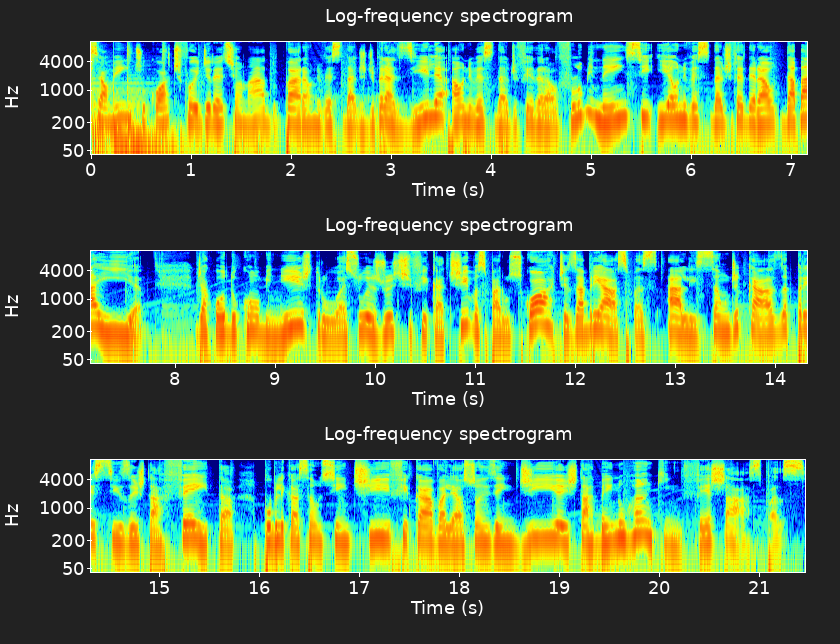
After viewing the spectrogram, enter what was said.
Inicialmente, o corte foi direcionado para a Universidade de Brasília, a Universidade Federal Fluminense e a Universidade Federal da Bahia. De acordo com o ministro, as suas justificativas para os cortes, abre aspas, a lição de casa precisa estar feita, publicação científica, avaliações em dia, estar bem no ranking, fecha aspas.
